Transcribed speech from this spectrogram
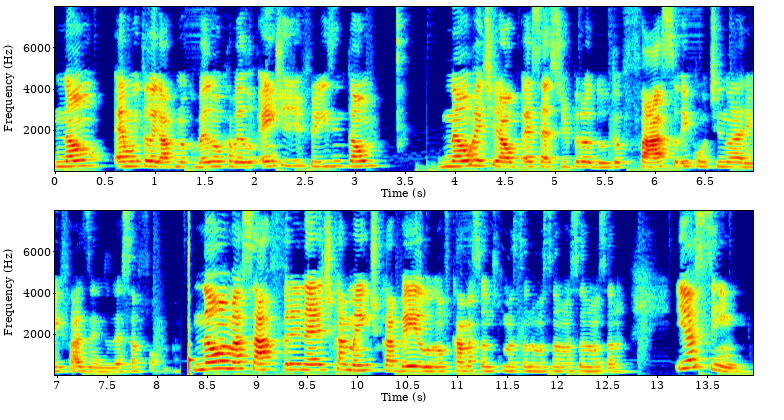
não é muito legal pro meu cabelo. Meu cabelo enche de frizz, então não retirar o excesso de produto, eu faço e continuarei fazendo dessa forma. Não amassar freneticamente o cabelo, não ficar amassando, amassando, amassando, amassando, amassando. E assim,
